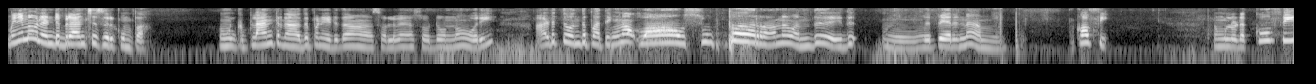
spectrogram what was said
மினிமம் ரெண்டு பிரான்ச்சஸ் இருக்கும்ப்பா உங்களுக்கு பிளான்ட்டை நான் இது பண்ணிட்டு தான் சொல்லுவேன் சொல்லிட்டு ஒன்றும் ஒரி அடுத்து வந்து பார்த்தீங்கன்னா வா சூப்பரான வந்து இது இது பேர் என்ன? காஃபி உங்களோட கோஃபி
